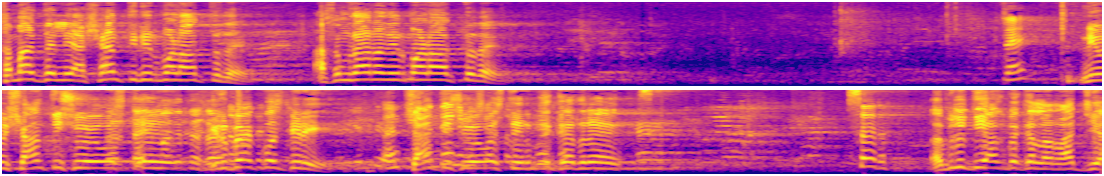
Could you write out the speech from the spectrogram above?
ಸಮಾಜದಲ್ಲಿ ಅಶಾಂತಿ ನಿರ್ಮಾಣ ಆಗ್ತದೆ ಅಸಮಾಧಾನ ನಿರ್ಮಾಣ ಆಗ್ತದೆ. ನೀವು ಶಾಂತಿ ಸುವ್ಯವಸ್ಥೆ ಇರಬೇಕು ಅಂತೀರಿ. ಶಾಂತಿ ಸುವ್ಯವಸ್ಥೆ ಇರಬೇಕಾದ್ರೆ ಸರ್. ಅಭಿವೃದ್ಧಿ ಆಗ್ಬೇಕಲ್ಲ ರಾಜ್ಯ?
